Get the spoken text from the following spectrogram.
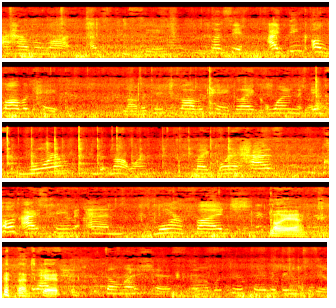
I have a lot, as you can see. Let's see. I think a lava cake. Lava cake? Lava cake. Like when it's warm, but not warm. Like when it has cold ice cream and warm fudge. Oh yeah, that's That's good. Delicious. Uh, what's your favorite thing to do?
